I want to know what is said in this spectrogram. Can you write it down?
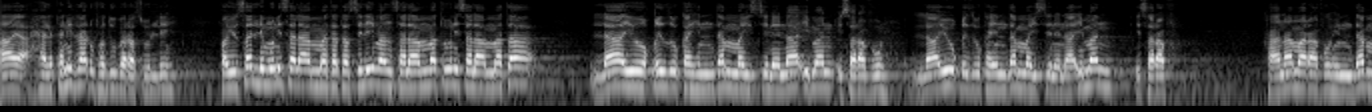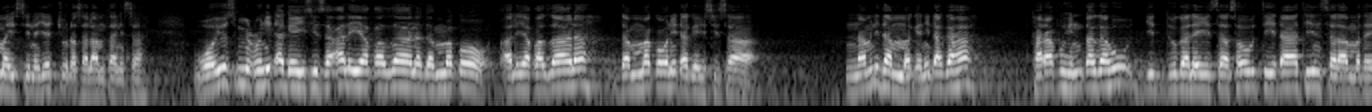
haya halkanirraa dhufa duuba rasulli fayusallimuni salaammata tasliiman salaammatuuni salaammata لا يوقظك هندم يسن نائما إسرفه لا يوقظك هندم يسن نائما إسرفه كان مرف هندم يسن ججور سلامتان إسا ويسمع ند أجيسس أليقظان دمكو. أليقظان دمكو ند أجيسس نمني دمك ند أجها كرف هندقه جد ليس صوتي آتين سلامته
